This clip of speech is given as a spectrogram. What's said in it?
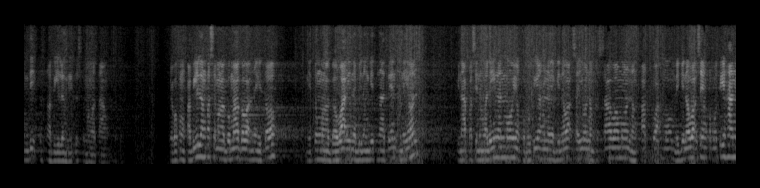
hindi ka kabilang dito sa mga tao. Pero kung kabilang ka sa mga gumagawa na ito, nitong mga gawain na binanggit natin, ano yon? Pinapasinungalingan mo yung kabutihan na ginawa sa iyo ng asawa mo, ng kapwa mo. May ginawa sa iyong kabutihan,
